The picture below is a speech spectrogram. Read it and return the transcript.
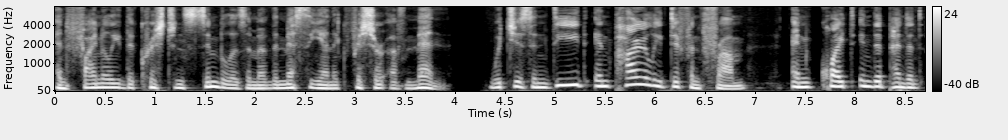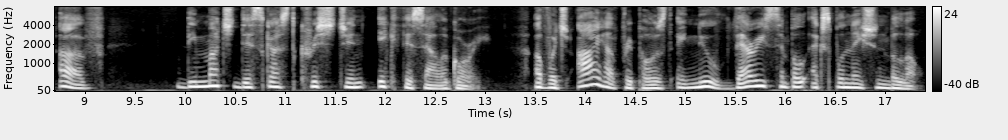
and finally the Christian symbolism of the messianic fisher of men, which is indeed entirely different from, and quite independent of, the much discussed Christian ichthys allegory, of which I have proposed a new, very simple explanation below.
